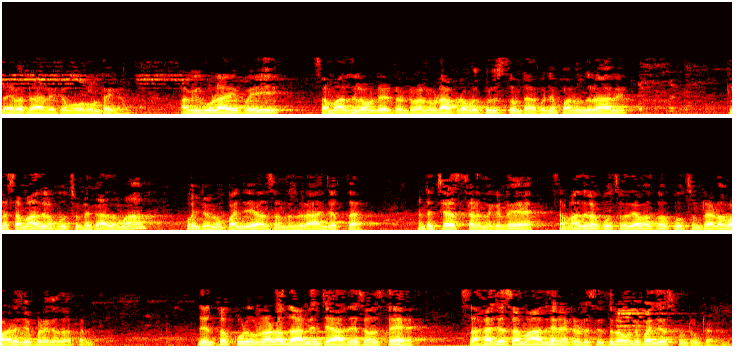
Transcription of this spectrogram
దైవ కార్యక్రమాలు ఉంటాయి కాదు. అవి కూడా అయిపోయి సమాధిలో ఉండేటువంటి వాళ్ళని కూడా అప్పుడప్పుడు పిలుస్తుంటారు. కొంచెం పనుందిరా అని. ఇట్లా సమాధిలో కూర్చుంటే కాదమ్మా కొంచెం నువ్వు పని చేయాల్సి ఉంటుంది రా అని చెప్తారు అంటే చేస్తాడు. ఎందుకంటే సమాధిలో కూర్చున్నది ఎవరితో కూర్చుంటాడో వాడే చెప్పాడు కదా పని. దేంతో కూడి ఉన్నాడో దాని నుంచే ఆదేశం వస్తే సహజ సమాధి అనేటువంటి స్థితిలో ఉండి పనిచేసుకుంటూ ఉంటాడండి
